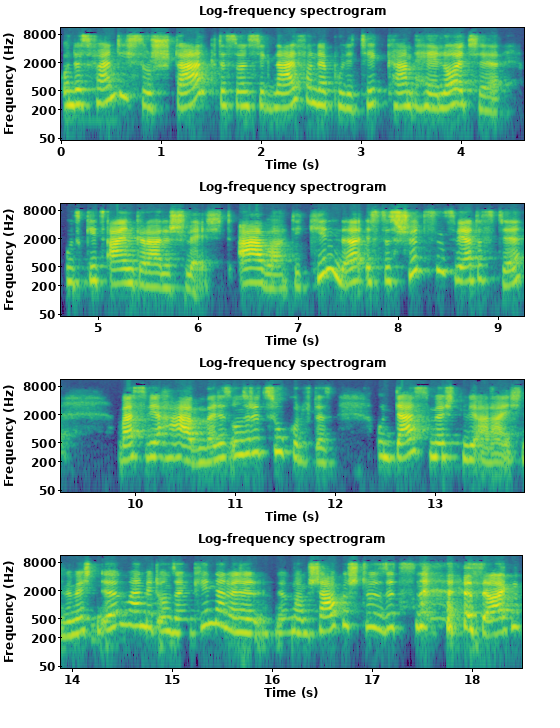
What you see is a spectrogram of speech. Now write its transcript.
Und das fand ich so stark, dass so ein Signal von der Politik kam, hey Leute, uns geht's allen gerade schlecht. Aber die Kinder ist das Schützenswerteste, was wir haben, weil es unsere Zukunft ist. Und das möchten wir erreichen. Wir möchten irgendwann mit unseren Kindern, wenn wir irgendwann im Schaukelstuhl sitzen, sagen,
